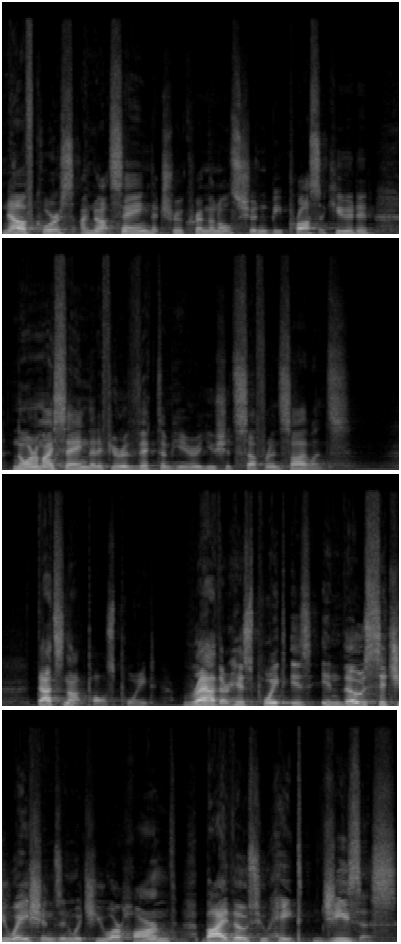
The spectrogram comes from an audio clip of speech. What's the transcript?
Now, of course, I'm not saying that true criminals shouldn't be prosecuted, nor am I saying that if you're a victim here, you should suffer in silence. That's not Paul's point. Rather, his point is in those situations in which you are harmed by those who hate Jesus,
